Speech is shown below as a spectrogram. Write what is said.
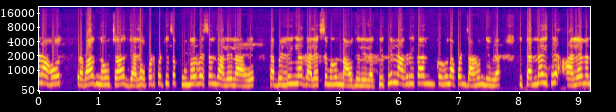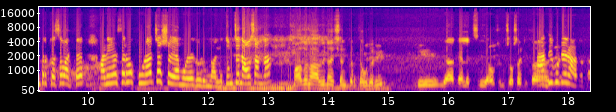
आपण आहोत प्रभाग नऊच्या गॅले झोपडपट्टीचं पुनर्वसन झालेलं आहे. त्या बिल्डिंगला गॅलेक्सी म्हणून नाव दिलेलं आहे. तेथील नागरिकांकडून आपण जाणून घेऊया की त्यांना इथे आल्यानंतर कसं वाटतंय आणि हे सर्व कुणाच्या श्रेयामुळे घडून आले? तुमचे नाव सांगा. माझं नाव अविनाश शंकर चौधरी. मी या गॅलेक्सी हाऊसिंग सोसायटीचा आधी कुठे राहत होता?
